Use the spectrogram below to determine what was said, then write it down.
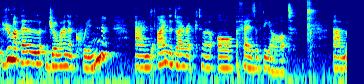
Je m'appelle Joanna Quinn and I'm the director of Affairs of the Art. Um,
